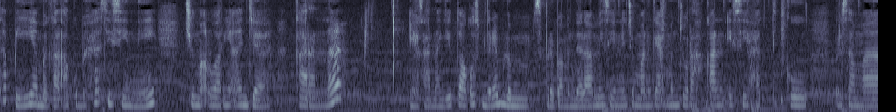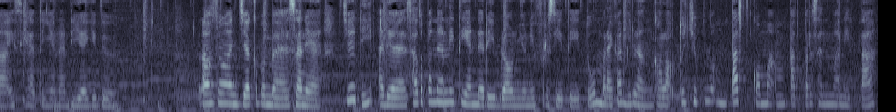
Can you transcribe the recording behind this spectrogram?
Tapi yang bakal aku bahas di sini cuma luarnya aja, karena ya karena gitu aku sebenarnya belum seberapa mendalami sih ini cuman kayak mencurahkan isi hatiku bersama isi hatinya Nadia gitu. Langsung aja ke pembahasan ya. Jadi ada satu penelitian dari Brown University itu mereka bilang kalau 74,4% wanita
